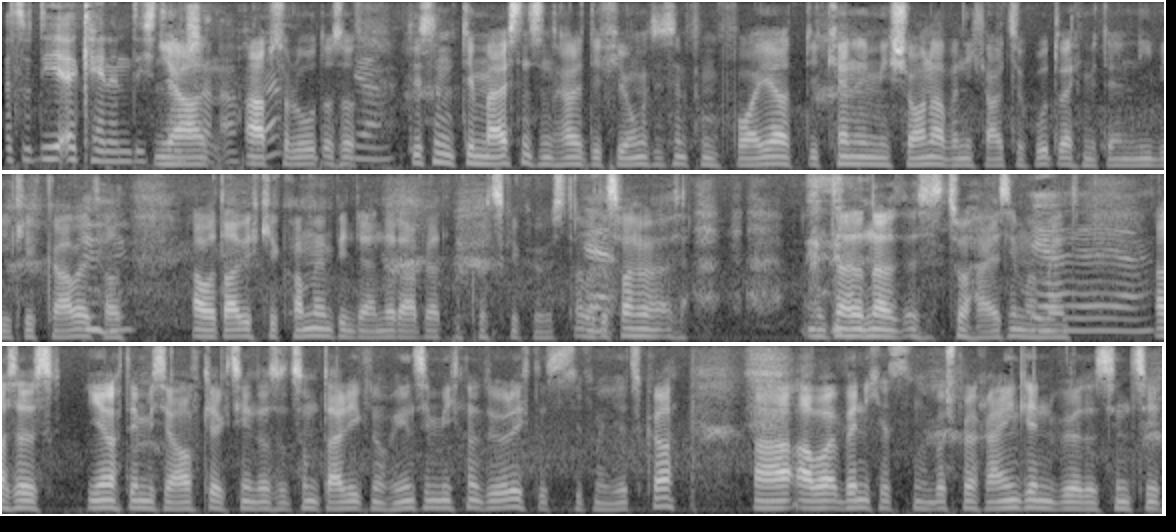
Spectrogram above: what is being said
Also die erkennen dich dann ja, schon auch. Absolut. Also ja. die sind, die meisten sind relativ jung, die sind vom Vorjahr, die kennen mich schon, aber nicht allzu gut, weil ich mit denen nie wirklich gearbeitet mhm. habe. Aber da, wie ich gekommen bin, der eine Rabe hat mich kurz gegrüßt. Aber ja. das war nur, also, na, na, es ist zu heiß im Moment. Ja, also es, je nachdem, wie sie aufgelegt sind, also zum Teil ignorieren sie mich natürlich, das sieht man jetzt gerade. Äh, aber wenn ich jetzt zum Beispiel reingehen würde, sind sie,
